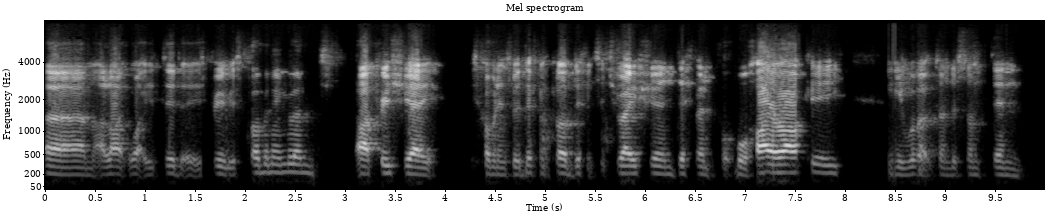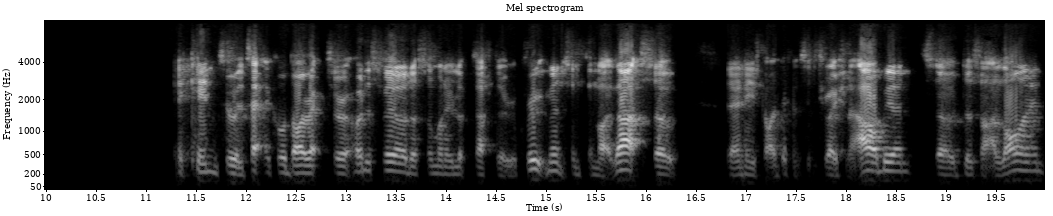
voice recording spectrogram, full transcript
Um, I like what he did at his previous club in England. I appreciate he's coming into a different club, different situation, different football hierarchy. He worked under something akin to a technical director at Huddersfield or someone who looked after recruitment, something like that. So then he's got a different situation at Albion. So does that align?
